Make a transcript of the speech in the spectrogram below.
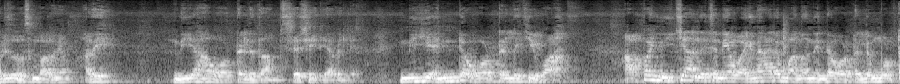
ഒരു ദിവസം പറഞ്ഞു അതേ നീ ആ ഹോട്ടലിൽ താമസിച്ചാൽ ശരിയാവില്ല. നീ എന്റെ ഹോട്ടലിലേക്ക് വാ. അപ്പം എനിക്കാന്ന് വെച്ചിട്ടുണ്ടെങ്കിൽ വൈകുന്നേരം വന്ന് നിന്റെ ഹോട്ടലിൽ മുട്ട.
